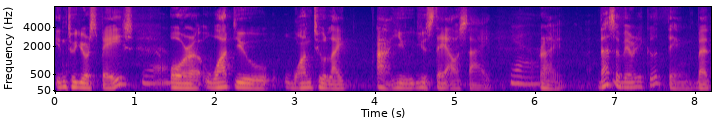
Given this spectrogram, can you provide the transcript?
into your space Yeah. or what you want to like ah you you stay outside. Yeah. Right. That's a very good thing, but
